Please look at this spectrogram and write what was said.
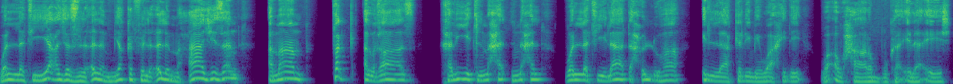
والتي يعجز العلم يقف العلم عاجزا أمام فك الغاز خلية النحل والتي لا تحلها إلا كلمة واحدة وأوحى ربك إلى إيش؟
